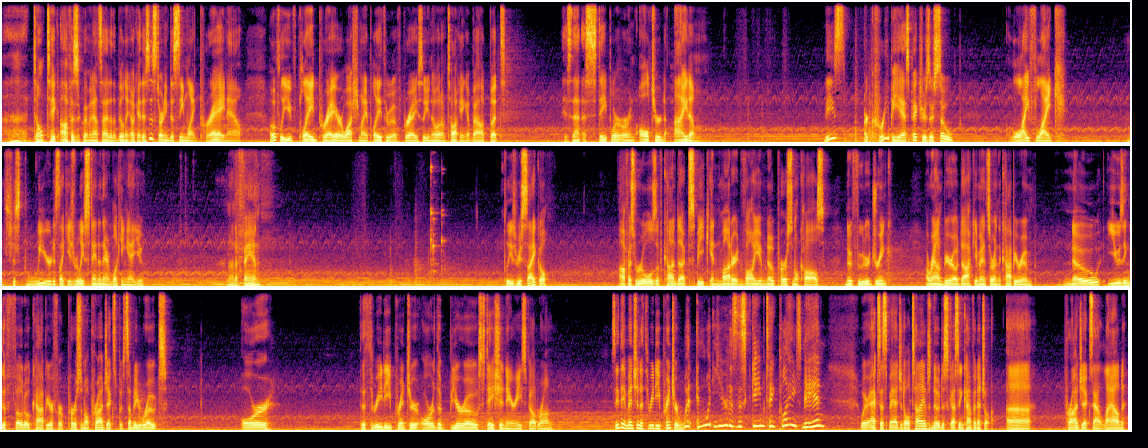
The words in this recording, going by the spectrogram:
Ah, don't take office equipment outside of the building. Okay, this is starting to seem like Prey now. Hopefully you've played Prey or watched my playthrough of Prey so you know what I'm talking about, but is that a stapler or an altered item? These are creepy ass pictures. They're so lifelike. It's just weird. It's like he's really standing there looking at you. I'm not a fan. Please recycle. Office rules of conduct speak in moderate volume, no personal calls, no food or drink around bureau documents or in the copy room, no using the photocopier for personal projects, but somebody wrote or the 3D printer or the bureau stationery spelled wrong. See, they mention a 3D printer. What in what year does this game take place, man? Wear access badge at all times. No discussing confidential uh, projects out loud.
